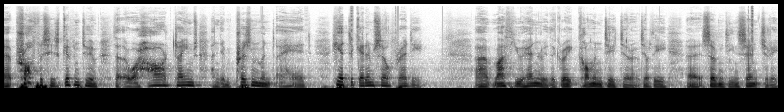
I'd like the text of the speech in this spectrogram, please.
uh, prophecies given to him that there were hard times and imprisonment ahead. He had to get himself ready. Uh, Matthew Henry, the great commentator of the uh, 17th century,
